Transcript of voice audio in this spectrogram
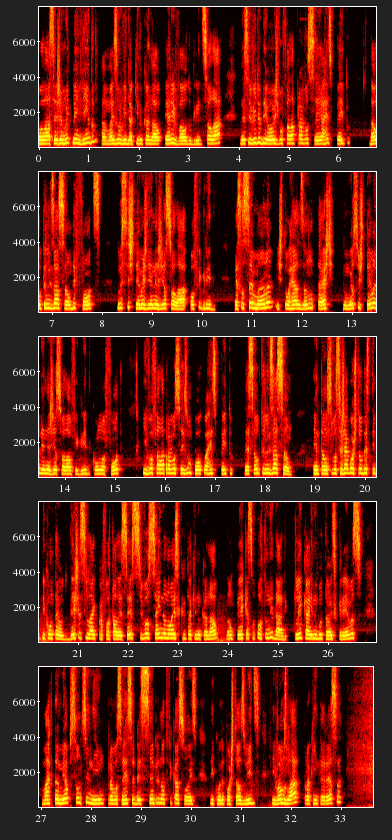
Olá, seja muito bem-vindo a mais um vídeo aqui do canal Erivaldo Grid Solar. Nesse vídeo de hoje vou falar para você a respeito da utilização de fontes nos sistemas de energia solar off-grid. Essa semana estou realizando um teste no meu sistema de energia solar off-grid com uma fonte e vou falar para vocês um pouco a respeito dessa utilização. Então, se você já gostou desse tipo de conteúdo, deixa esse like para fortalecer. Se você ainda não é inscrito aqui no canal, não perca essa oportunidade. Clica aí no botão inscreva-se Marque também a opção do sininho para você receber sempre notificações de quando eu postar os vídeos. E vamos lá para o que interessa.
